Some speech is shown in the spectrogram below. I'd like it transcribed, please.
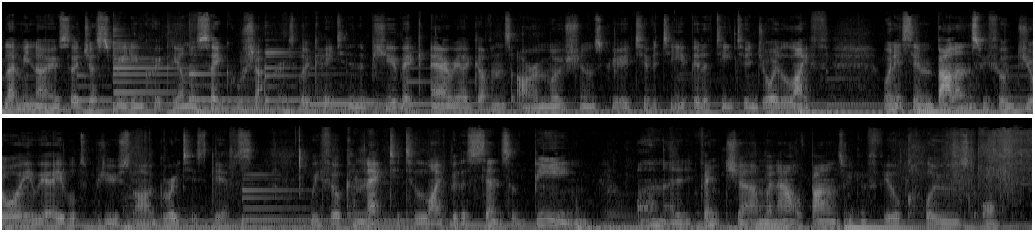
let me know. So just reading quickly on the sacral chakra, it's located in the pubic area, governs our emotions, creativity, ability to enjoy life. When it's in balance, we feel joy, we are able to produce our greatest gifts. We feel connected to life with a sense of being on an adventure, and when out of balance, we can feel closed off.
